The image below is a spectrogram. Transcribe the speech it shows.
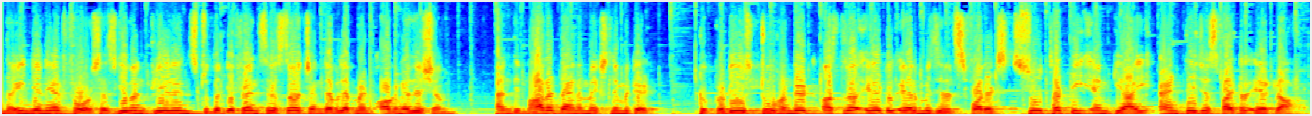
The Indian Air Force has given clearance to the Defence Research and Development Organization and the Bharat Dynamics Limited to produce 200 Astra air-to-air missiles for its Su-30 MKI and Tejas fighter aircraft.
